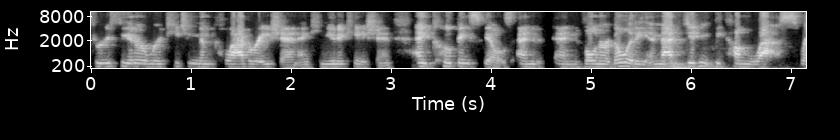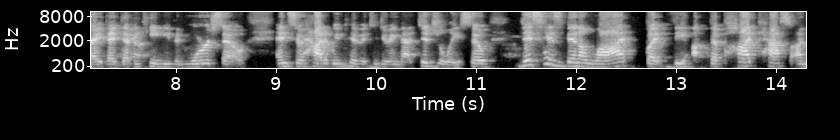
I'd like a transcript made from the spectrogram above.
through theater we're teaching them collaboration and communication and coping skills and and vulnerability and that didn't become less right that, that became even more so and so how did we pivot to doing that digitally so this has been a lot but the the podcast on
